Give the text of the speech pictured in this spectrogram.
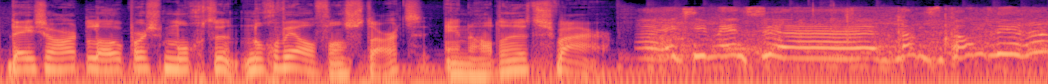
Deze hardlopers mochten nog wel van start en hadden het zwaar. Uh, ik zie mensen uh, langs de kant liggen.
